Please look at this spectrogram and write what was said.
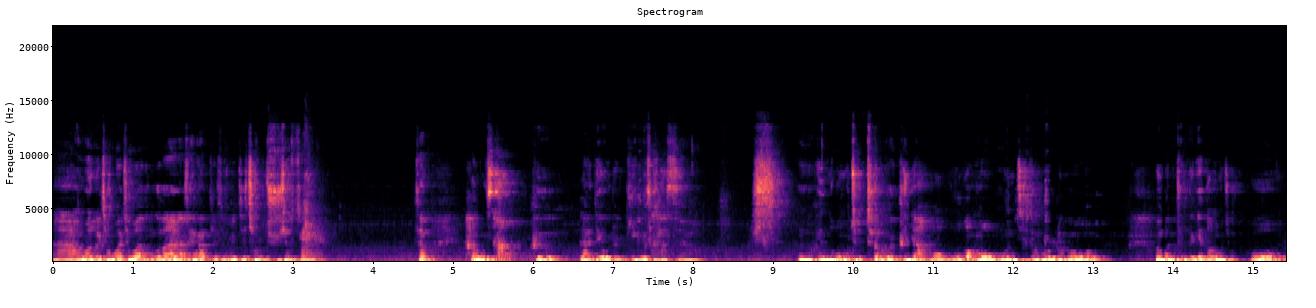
아 음악을 정말 좋아하는구나 생각해서 이제 저를 주셨어요. 그래서 항상 그 라디오를 끼고 살았어요. 그게 너무 좋더라고요. 그냥 뭐 뭐가 뭐 뭔지도 모르고 음악 듣는 게 너무 좋고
